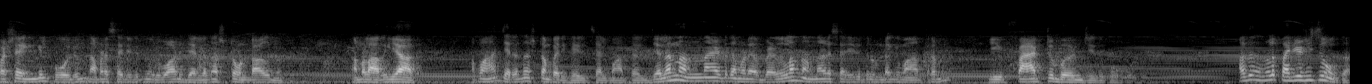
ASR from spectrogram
പക്ഷേ എങ്കിൽ പോലും നമ്മുടെ ശരീരത്തിന് ഒരുപാട് ജലനഷ്ടം ഉണ്ടാകുന്നുണ്ട്. നമ്മളറിയാതെ അപ്പോൾ ആ ജലനഷ്ടം പരിഹരിച്ചാൽ മാത്രമേ ജലം നന്നായിട്ട് നമ്മുടെ വെള്ളം നന്നായിട്ട് ശരീരത്തിലുണ്ടെങ്കിൽ മാത്രമേ ഈ ഫാറ്റ് ബേൺ ചെയ്ത് പോകുള്ളൂ അത് നിങ്ങൾ പരീക്ഷിച്ച് നോക്കുക.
